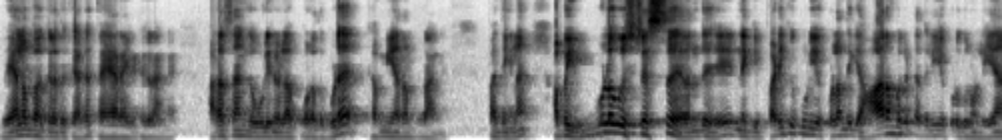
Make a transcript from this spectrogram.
வேலை பார்க்கறதுக்காக தயாராகிட்டு இருக்கிறாங்க. அரசாங்க ஊழியர்களாக போகிறது கூட கம்மியாக தான் போகிறாங்க பார்த்தீங்களா அப்போ இவ்வளவு ஸ்ட்ரெஸ்ஸை வந்து இன்னைக்கு படிக்கக்கூடிய குழந்தைக்கு ஆரம்ப கட்டத்திலேயே கொடுக்குறோம் இல்லையா?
